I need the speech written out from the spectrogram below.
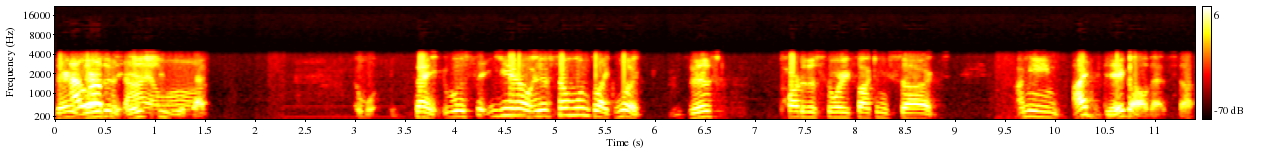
there, I there's an the issue with that. Well, Thank. Well, you know, and if someone's like, look, this part of the story fucking sucked. I mean, I dig all that stuff.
